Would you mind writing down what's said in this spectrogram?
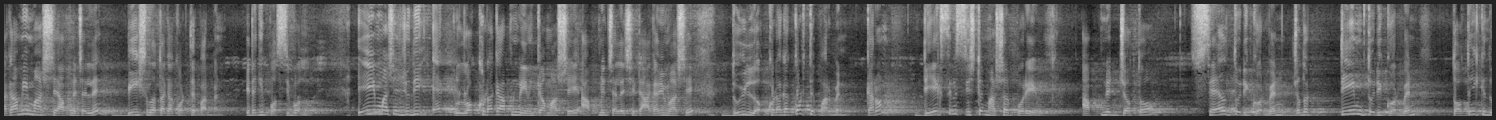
আগামী মাসে আপনি চাইলে বিশ হাজার টাকা করতে পারবেন। এটা কি পসিবল এই মাসে যদি এক লক্ষ টাকা আপনার ইনকাম আসে, আপনি চাইলে সেটা আগামী মাসে দুই লক্ষ টাকা করতে পারবেন। কারণ ডিএক্সএল সিস্টেম আসার পরে আপনি যত সেল তৈরি করবেন, যত টিম তৈরি করবেন, ততই কিন্তু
